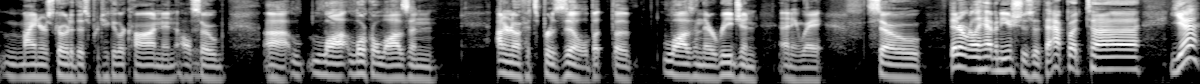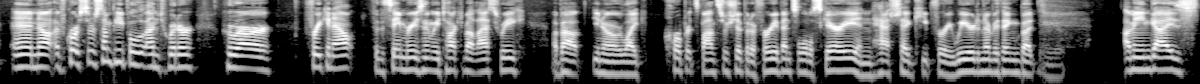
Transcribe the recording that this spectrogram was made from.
minors go to this particular con and also uh, law, local laws and I don't know if it's Brazil, but the laws in their region anyway. So they don't really have any issues with that. But uh, yeah, and uh, of course, there's some people on Twitter who are freaking out for the same reason we talked about last week about you know like corporate sponsorship at a furry event's a little scary and hashtag keep furry weird and everything. But I mean, guys,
